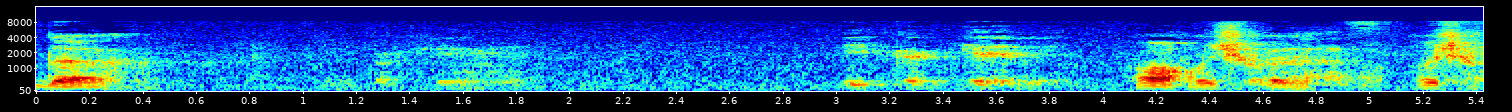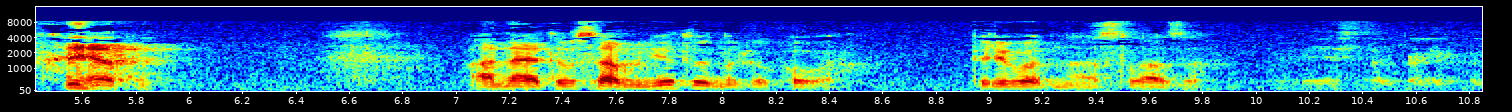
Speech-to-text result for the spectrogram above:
да. О, очень понятно. Очень понятно. А на этом самом нету на какого? Перевод на слаза. Я столько легко А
